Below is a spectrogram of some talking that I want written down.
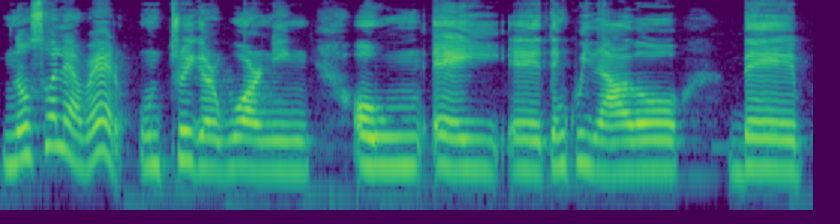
no suele haber un trigger warning o un, hey, eh, ten cuidado de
